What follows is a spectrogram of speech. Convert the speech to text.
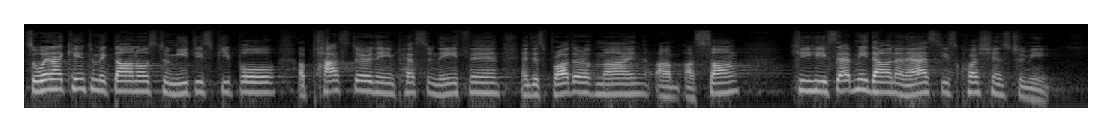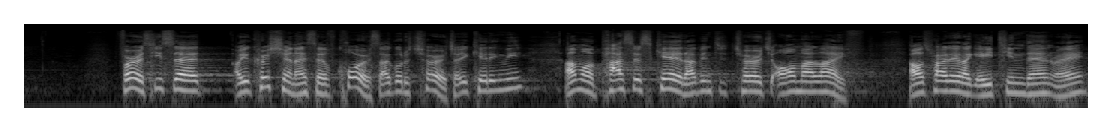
So when I came to McDonald's to meet these people, a pastor named Pastor Nathan and this brother of mine, um, a son, he, he sat me down and asked these questions to me. First, he said, Are you Christian? I said, Of course, I go to church. Are you kidding me? I'm a pastor's kid. I've been to church all my life. I was probably like 18 then, right?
